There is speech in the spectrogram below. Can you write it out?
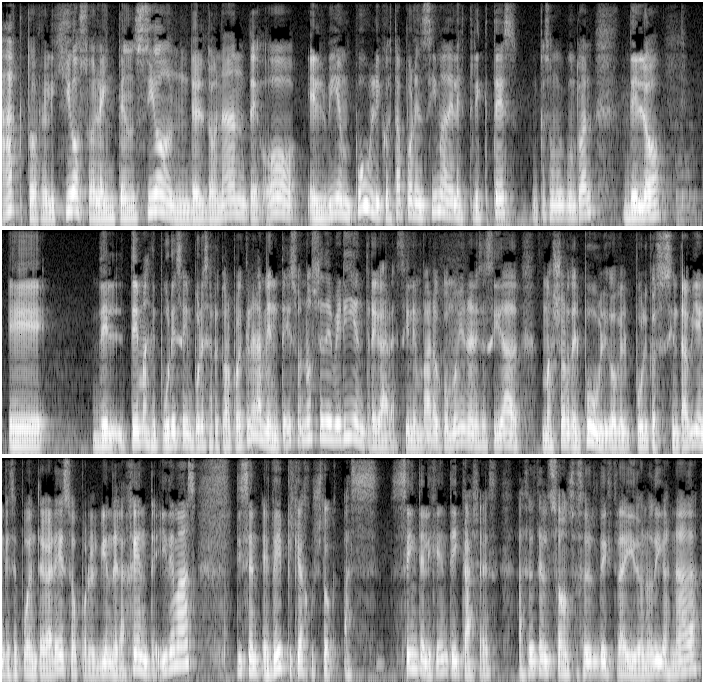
acto religioso, la intención del donante o el bien público está por encima de la estrictez, un caso muy puntual, de lo... Eh, de temas de pureza e impureza ritual, porque claramente eso no se debería entregar. Sin embargo, como hay una necesidad mayor del público, que el público se sienta bien, que se puede entregar eso por el bien de la gente y demás, dicen, sé inteligente y calla, es hacerte el sonso, hacerte el distraído, no digas nada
